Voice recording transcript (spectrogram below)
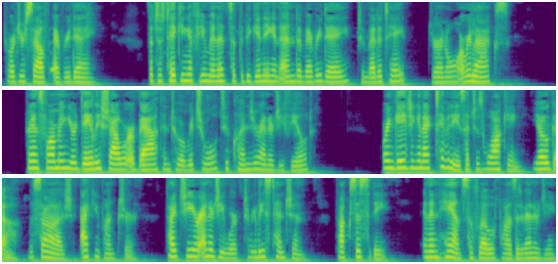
toward yourself every day, such as taking a few minutes at the beginning and end of every day to meditate, journal, or relax, transforming your daily shower or bath into a ritual to cleanse your energy field or engaging in activities such as walking, yoga, massage, acupuncture, Tai Chi, or energy work to release tension, toxicity, and enhance the flow of positive energy.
